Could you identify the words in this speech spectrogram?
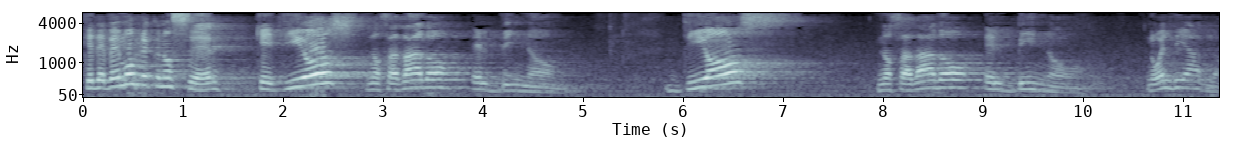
que debemos reconocer que Dios nos ha dado el vino. Dios nos ha dado el vino, no el diablo,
